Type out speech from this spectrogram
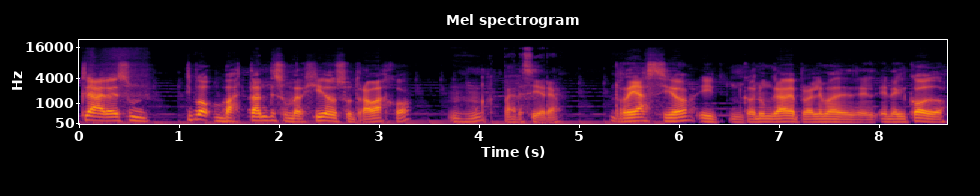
Claro, es un tipo bastante sumergido en su trabajo, pareciera. reacio y con un grave problema en el, en el codo,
